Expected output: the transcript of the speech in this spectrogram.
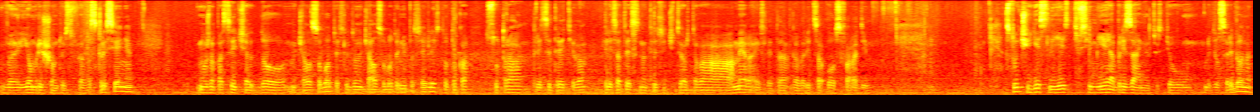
в Йом Решон, то есть в воскресенье, нужно постричься до начала субботы. Если до начала субботы не постриглись, то только с утра 33-го или, соответственно, 34-го Амера, если это говорится о Сфаради. В случае, если есть в семье обрезание, то есть у, родился ребенок,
